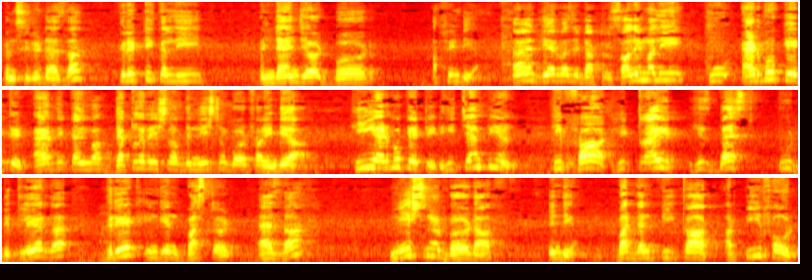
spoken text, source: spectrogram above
considered as the critically endangered bird of India. And there was a Dr. Salim Ali who advocated at the time of declaration of the national bird for India. He advocated, he championed, he fought, he tried his best to declare the great Indian bustard as the national bird of India. But then peacock or peafowl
